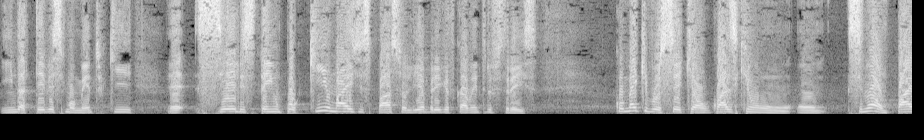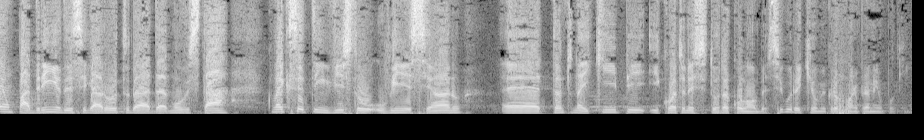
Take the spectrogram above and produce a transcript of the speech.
e ainda teve esse momento que, é, se eles têm um pouquinho mais de espaço ali, a briga ficava entre os três. Como é que você, que é um, quase que um, um- Se não é um pai, é um padrinho desse garoto da, da Movistar, como é que você tem visto o Vini esse ano, é, tanto na equipe e quanto nesse Tour da Colômbia? Segura aqui o microfone para mim um pouquinho.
